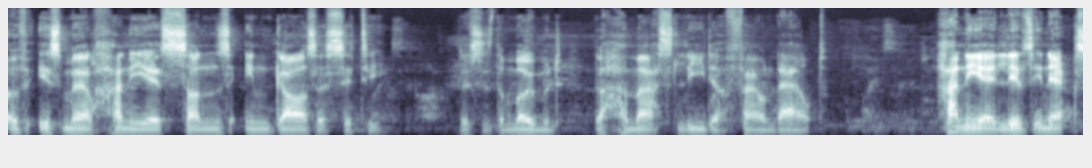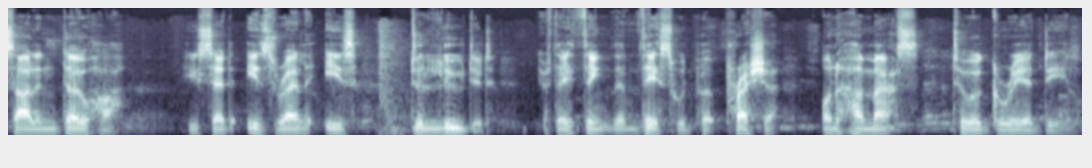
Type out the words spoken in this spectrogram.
of Ismail Haniyeh's sons in Gaza City. This is the moment the Hamas leader found out. Haniyeh lives in exile in Doha. He said Israel is deluded if they think that this would put pressure on Hamas to agree a deal.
